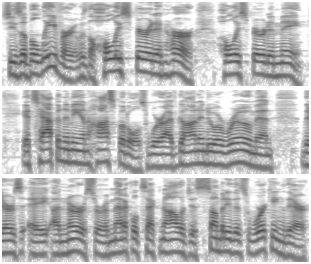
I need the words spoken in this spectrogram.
she's a believer. It was the Holy Spirit in her, Holy Spirit in me. It's happened to me in hospitals where I've gone into a room and there's a, a nurse or a medical technologist, somebody that's working there.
